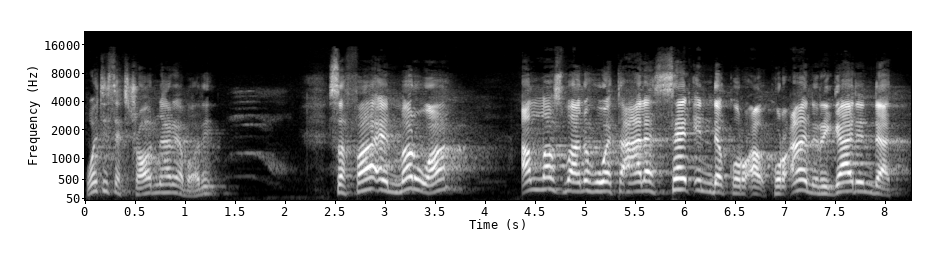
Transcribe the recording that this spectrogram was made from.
What is extraordinary about it? Safa and Marwa Allah subhanahu wa ta'ala said in the Quran regarding that,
